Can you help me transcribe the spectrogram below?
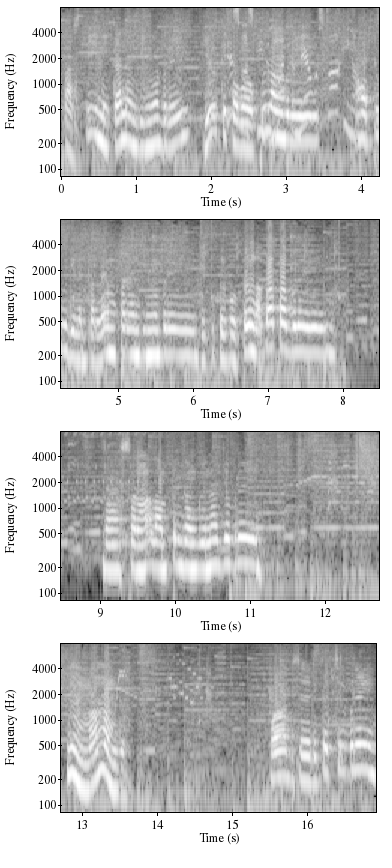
Pasti ini kan anjingnya bre. Yuk kita bawa pulang bre. Aduh dilempar-lempar anjingnya bre. Dipukul-pukul nggak apa-apa bre. Dasar mak lampir gangguin aja bre. Hmm mamam tuh. Wah bisa jadi kecil bre.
